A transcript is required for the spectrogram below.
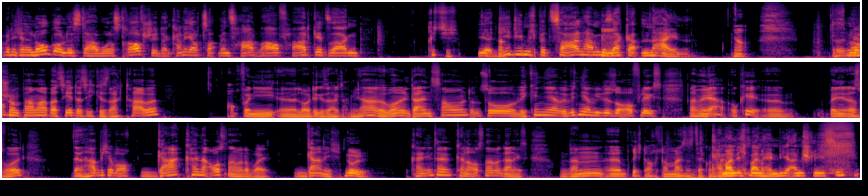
wenn ich eine No-Go-Liste habe, wo das draufsteht, dann kann ich auch, wenn es hart auf hart geht, sagen, Richtig. hier, die, die mich bezahlen, Mhm. haben gesagt gehabt, nein. Ja. Das ist Ja. mir schon ein paar Mal passiert, dass ich gesagt habe, auch wenn die äh, Leute gesagt haben, ja, wir wollen deinen Sound und so, wir kennen ja, wir wissen ja, wie du so auflegst, sagen wir, ja, okay, äh, wenn ihr das wollt, dann habe ich aber auch gar keine Ausnahme dabei. Gar nicht, null. Kein Internet, keine Ausnahme, gar nichts. Und dann äh, bricht auch dann meistens der Kontakt. Kann man nicht mein Handy anschließen?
